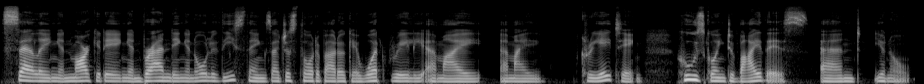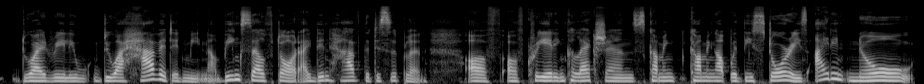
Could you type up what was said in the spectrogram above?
selling and marketing and branding and all of these things. I just thought about okay, what really am I am I creating? Who's going to buy this? And you know, do I really do I have it in me now? Being self-taught, I didn't have the discipline of of creating collections, coming coming up with these stories. I didn't know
